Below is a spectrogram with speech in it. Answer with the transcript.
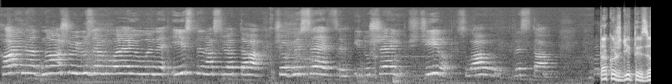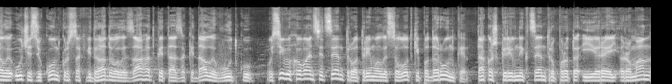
Хай над нашою землею лине істина свята, щоб ми серцем і душею щиро славили Христа. Також діти взяли участь у конкурсах, відгадували загадки та закидали вудку. Усі вихованці центру отримали солодкі подарунки. Також керівник центру протоієрей Роман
